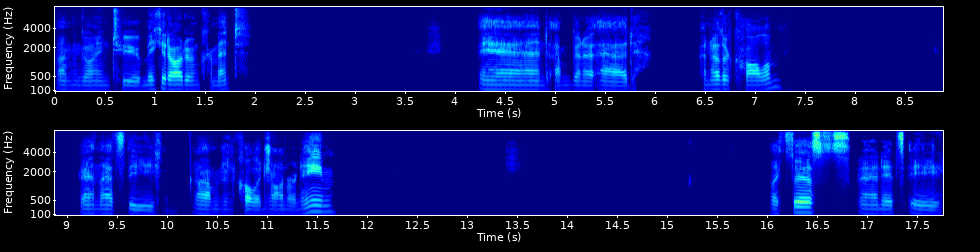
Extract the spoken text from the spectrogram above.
I'm going to make it auto increment. And I'm going to add another column. And that's the, I'm going to call it genre name. Like this. And it's a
